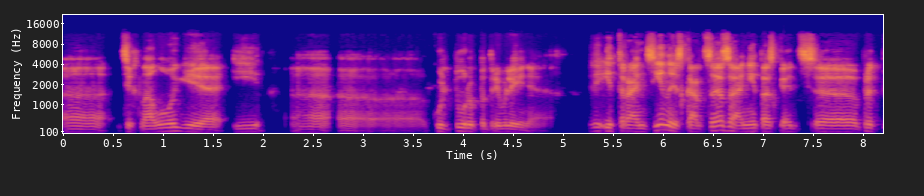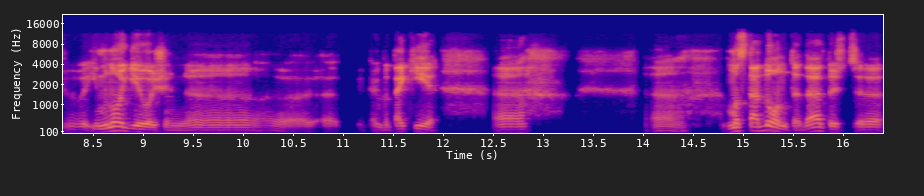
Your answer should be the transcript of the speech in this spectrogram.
э, технологии и э, э, культуры потребления. И Тарантино, и Скорцезе, они, так сказать, э, и многие очень э, как бы такие Э, мастодонты, да, то есть э,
